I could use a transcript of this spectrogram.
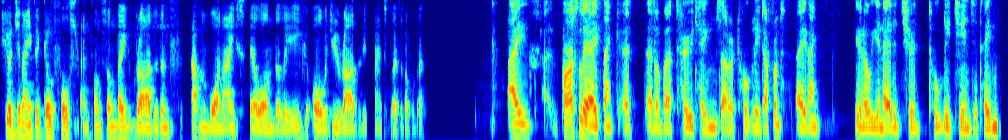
Should United go full strength on Sunday rather than having one eye still on the league, or would you rather try and split it up a bit? I personally, I think it, it'll be two teams that are totally different. I think you know United should totally change the team,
